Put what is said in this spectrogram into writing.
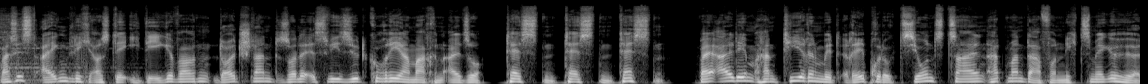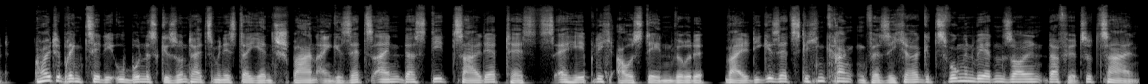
Was ist eigentlich aus der Idee geworden, Deutschland solle es wie Südkorea machen, also testen, testen, testen? Bei all dem Hantieren mit Reproduktionszahlen hat man davon nichts mehr gehört. Heute bringt CDU-Bundesgesundheitsminister Jens Spahn ein Gesetz ein, das die Zahl der Tests erheblich ausdehnen würde, weil die gesetzlichen Krankenversicherer gezwungen werden sollen, dafür zu zahlen.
